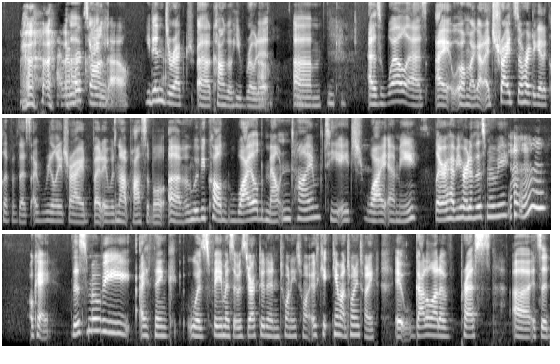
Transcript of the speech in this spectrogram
I remember sorry, he- Congo. He didn't direct uh, Congo. He wrote it. Um, as well as I. Oh my god! I tried so hard to get a clip of this. I really tried, but it was not possible. Um, a movie called Wild Mountain Thyme. T H Y M E. Lara, have you heard of this movie? Okay. This movie, I think, was famous. It was directed in 2020. It came out in 2020. It got a lot of press. Uh, it's a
